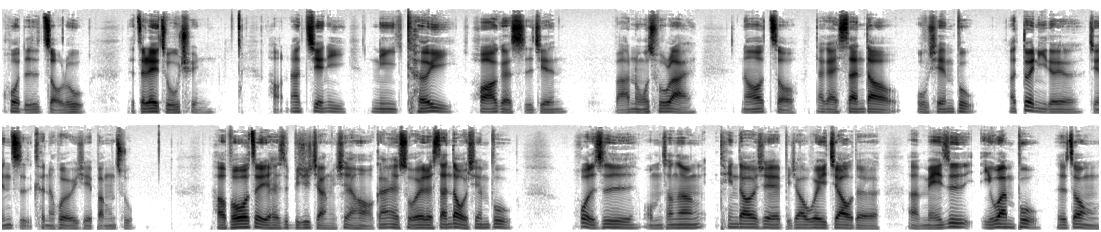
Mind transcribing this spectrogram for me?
或者是走路的这类族群。好，那建议你可以花个时间把它挪出来，然后走大概三到五千步啊，对你的减脂可能会有一些帮助。好，不过这里还是必须讲一下哈，刚才所谓的三到五千步，或者是我们常常听到一些比较微教的。呃，每日一万步的这种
